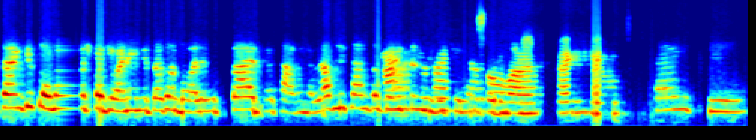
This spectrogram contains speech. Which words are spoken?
Thank you so much for joining me talk on Bollywood का just a lovely conversation thank you so much thank you thank you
